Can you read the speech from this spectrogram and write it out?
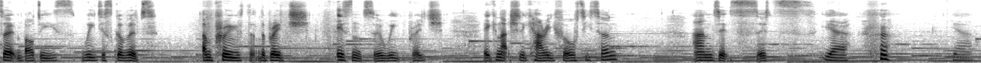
certain bodies, we discovered and proved that the bridge isn't a weak bridge. It can actually carry 40 tonne and it's, it's yeah, yeah.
